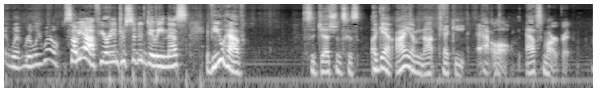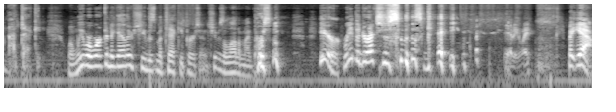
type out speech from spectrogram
It went really well. So yeah, if you're interested in doing this, if you have suggestions, because again, I am not techie at all. Ask Margaret not techie. When we were working together, she was my techie person. She was a lot of my person. Here, read the directions to this game. anyway, but yeah,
